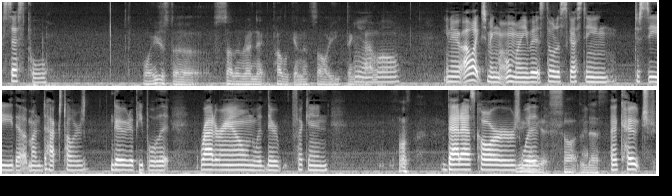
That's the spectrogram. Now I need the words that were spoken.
cesspool. Well, you're just a southern redneck Republican. That's all you think Yeah, about. well, you know, I like to make my own money, but it's still disgusting to see that my tax dollars go to people that ride around with their fucking Huh. badass cars You're with shot to death. a Coach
